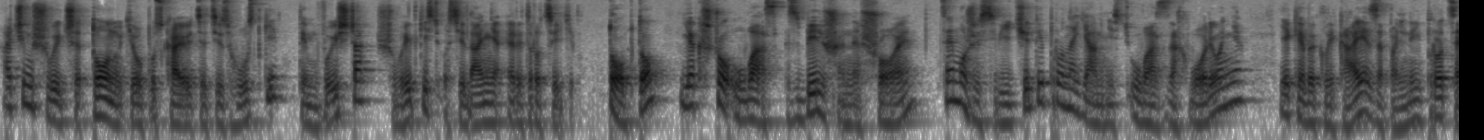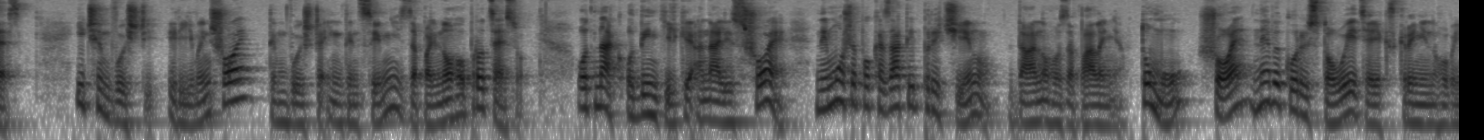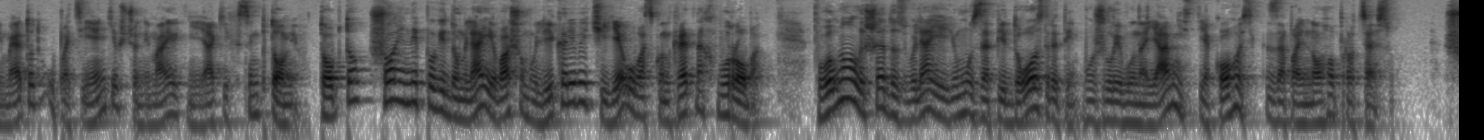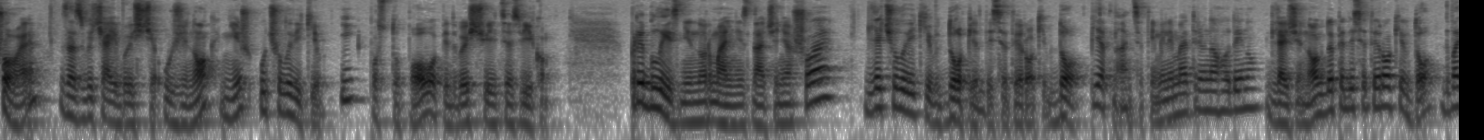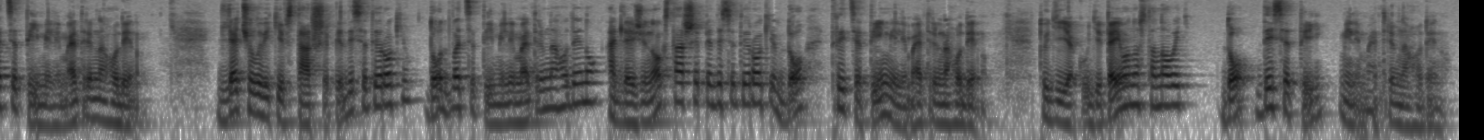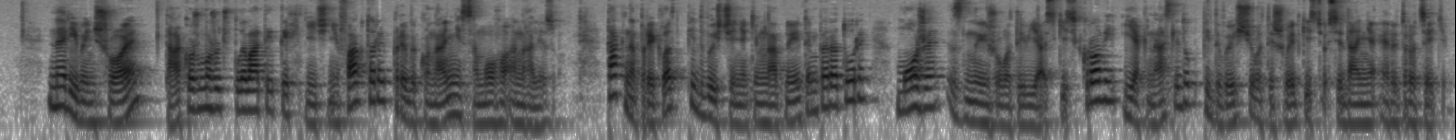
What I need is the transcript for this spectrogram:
А чим швидше тонуть і опускаються ці згустки, тим вища швидкість осідання еритроцитів. Тобто, якщо у вас збільшене шоє, це може свідчити про наявність у вас захворювання, яке викликає запальний процес. І чим вищий рівень шоє, тим вища інтенсивність запального процесу. Однак один тільки аналіз шоє не може показати причину даного запалення. Тому шоє не використовується як скринінговий метод у пацієнтів, що не мають ніяких симптомів. Тобто шоє не повідомляє вашому лікареві, чи є у вас конкретна хвороба. Воно лише дозволяє йому запідозрити можливу наявність якогось запального процесу. Шоє зазвичай вище у жінок, ніж у чоловіків, і поступово підвищується з віком. Приблизні нормальні значення шоє для чоловіків до 50 років до 15 мм на годину, для жінок до 50 років до 20 мм на годину. Для чоловіків старше 50 років до 20 мм на годину, а для жінок старше 50 років до 30 мм на годину. Тоді як у дітей воно становить до 10 мм на годину. На рівень шоє також можуть впливати технічні фактори при виконанні самого аналізу. Так, наприклад, підвищення кімнатної температури може знижувати в'язкість крові і як наслідок підвищувати швидкість осідання еритроцитів.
